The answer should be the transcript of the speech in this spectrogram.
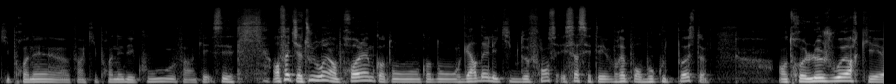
qui prenait enfin qui prenait des coups enfin en fait il y a toujours eu un problème quand on quand on regardait l'équipe de France et ça c'était vrai pour beaucoup de postes entre le joueur qui est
